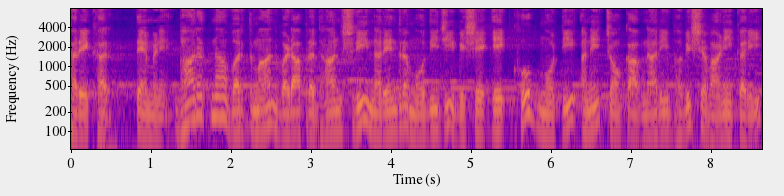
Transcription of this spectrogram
ખરેખર તેમણે ભારતના વર્તમાન વડાપ્રધાન શ્રી નરેન્દ્ર મોદીજી વિશે એક ખૂબ મોટી અને ચોંકાવનારી ભવિષ્યવાણી કરી,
